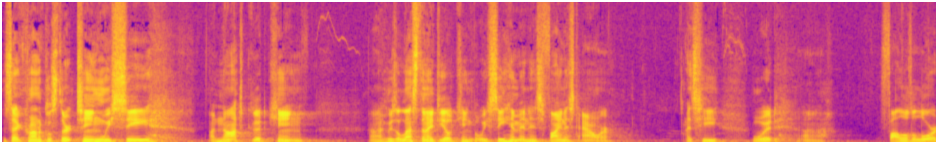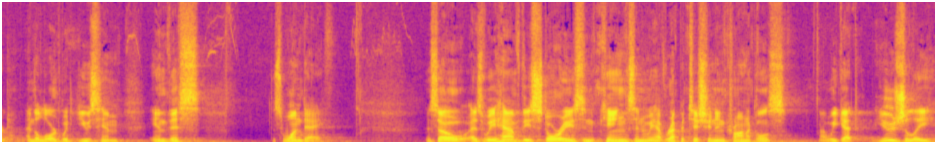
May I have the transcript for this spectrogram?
In 2 Chronicles 13, we see a not good king uh, who's a less than ideal king, but we see him in his finest hour as he would uh, follow the Lord, and the Lord would use him in this, this one day. And so, as we have these stories in Kings and we have repetition in Chronicles, uh, we get usually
